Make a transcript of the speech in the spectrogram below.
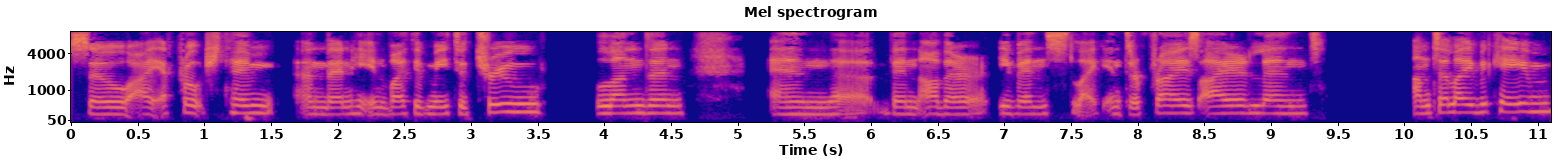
So I approached him and then he invited me to True London and uh, then other events like Enterprise Ireland until I became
